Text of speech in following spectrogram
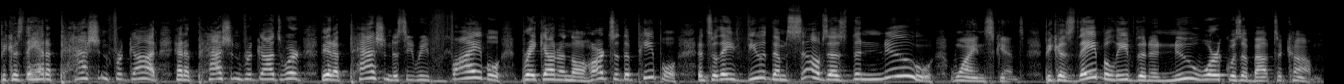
because they had a passion for God, had a passion for God's word. They had a passion to see revival break out in the hearts of the people. And so they viewed themselves as the new wineskins because they believed that a new work was about to come.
